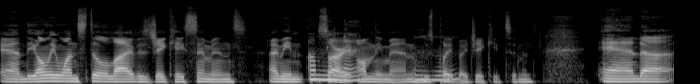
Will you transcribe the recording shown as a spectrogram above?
and the only one still alive is J.K. Simmons. I mean, Omni-Man. sorry, Omni Man, who's played by J.K. Simmons, and uh,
